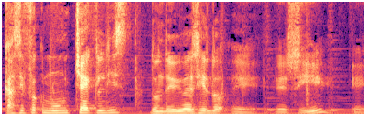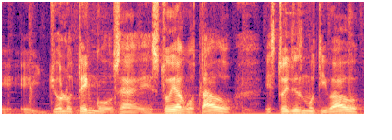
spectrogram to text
casi fue como un checklist donde iba diciendo, eh, eh, sí, yo lo tengo, o sea, estoy agotado, estoy desmotivado,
